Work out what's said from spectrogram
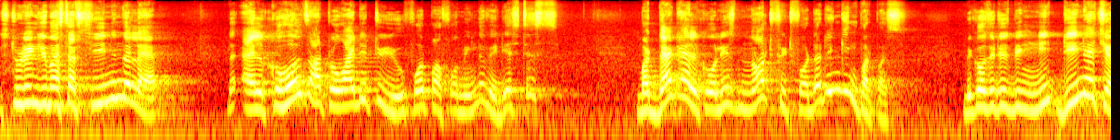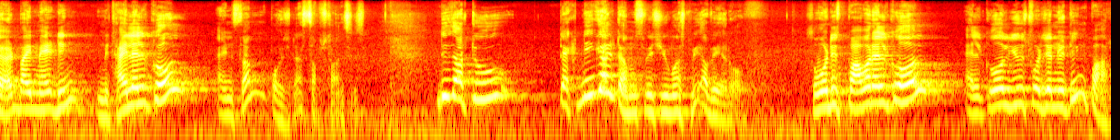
Student, you must have seen in the lab, the alcohols are provided to you for performing the various tests. But that alcohol is not fit for the drinking purpose because it is being denatured by adding methyl alcohol and some poisonous substances. These are two technical terms which you must be aware of. So, what is power alcohol? Alcohol used for generating power.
